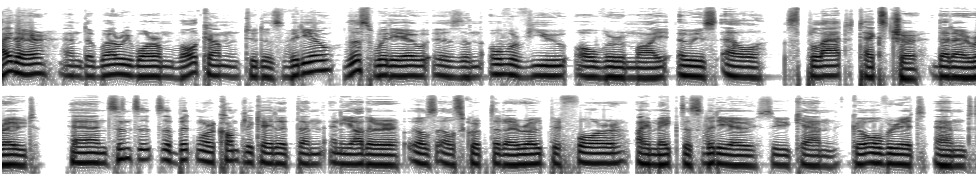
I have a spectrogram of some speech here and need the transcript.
Hi there and a very warm welcome to this video. This video is an overview over my OSL splat texture that I wrote. And since it's a bit more complicated than any other OSL script that I wrote before, I make this video so you can go over it and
